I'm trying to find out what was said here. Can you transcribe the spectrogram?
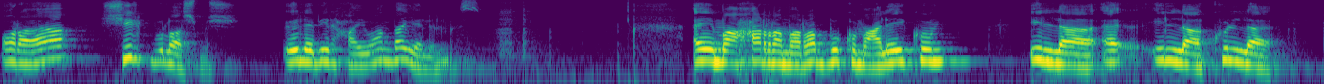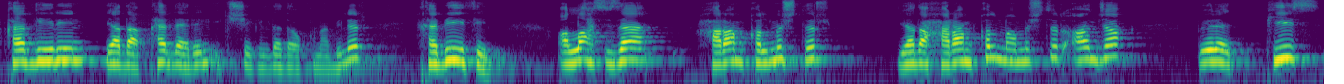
Oraya şirk bulaşmış. Öyle bir hayvan da yenilmez. Ey ma harrama rabbukum aleykum illa illa kulle kazirin ya da kazerin iki şekilde de okunabilir. Habithin. Allah size haram kılmıştır ya da haram kılmamıştır ancak böyle pis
